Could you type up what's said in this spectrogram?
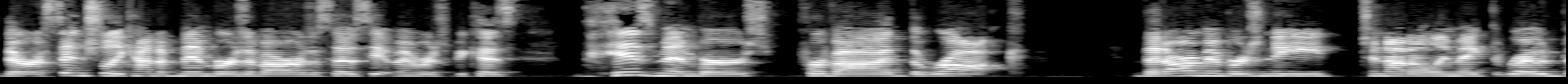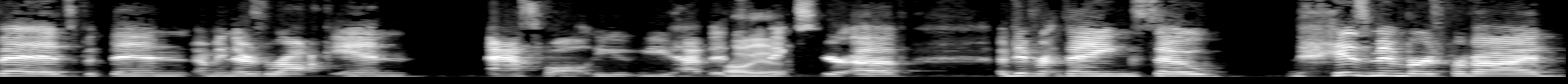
They're essentially kind of members of ours, associate members, because his members provide the rock that our members need to not only make the road beds, but then I mean, there's rock in asphalt. You you have it's Oh, a yeah. mixture of of different things. So his members provide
